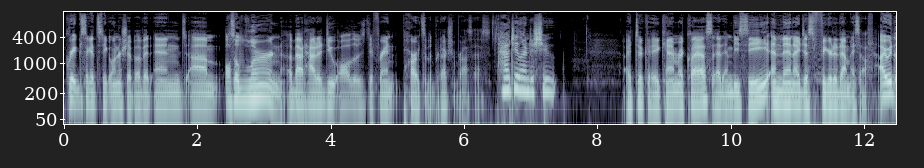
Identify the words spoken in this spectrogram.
great because I get to take ownership of it and um, also learn about how to do all those different parts of the production process. How'd you learn to shoot? I took a camera class at NBC and then I just figured it out myself. I would,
